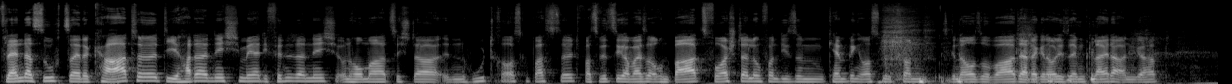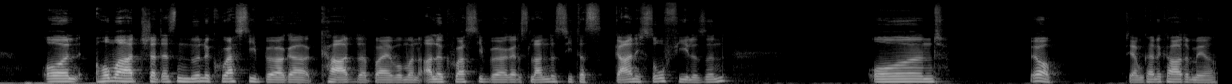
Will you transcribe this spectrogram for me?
Flanders sucht seine Karte, die hat er nicht mehr, die findet er nicht und Homer hat sich da einen Hut rausgebastelt, was witzigerweise auch in Barts Vorstellung von diesem Campingausflug schon genauso war. Der hat ja genau dieselben Kleider angehabt. Und Homer hat stattdessen nur eine Krusty Burger Karte dabei, wo man alle Krusty Burger des Landes sieht, dass gar nicht so viele sind. Und ja, sie haben keine Karte mehr.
